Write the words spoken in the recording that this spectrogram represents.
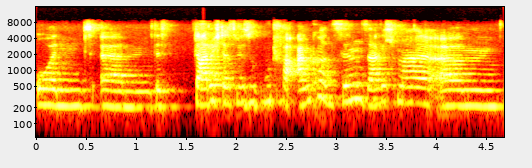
Und ähm, das, dadurch, dass wir so gut verankert sind, sage ich mal, ähm,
